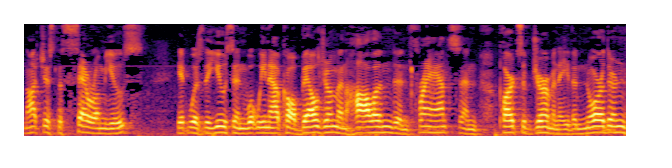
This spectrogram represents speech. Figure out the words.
not just the Sarum use. It was the use in what we now call Belgium and Holland and France and parts of Germany. The northern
